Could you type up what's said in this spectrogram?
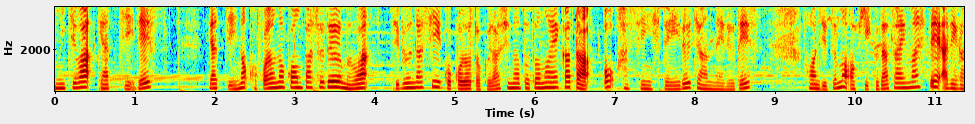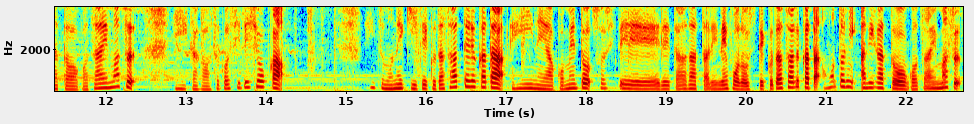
んにちは、やっちーです。やっちーの心のコンパスルームは自分らしい心と暮らしの整え方を発信しているチャンネルです。本日もお聴きくださいましてありがとうございます。いかがお過ごしでしょうか？いつもね、聞いてくださってる方、いいねやコメント、そしてレターだったりね、フォローしてくださる方、本当にありがとうございます。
